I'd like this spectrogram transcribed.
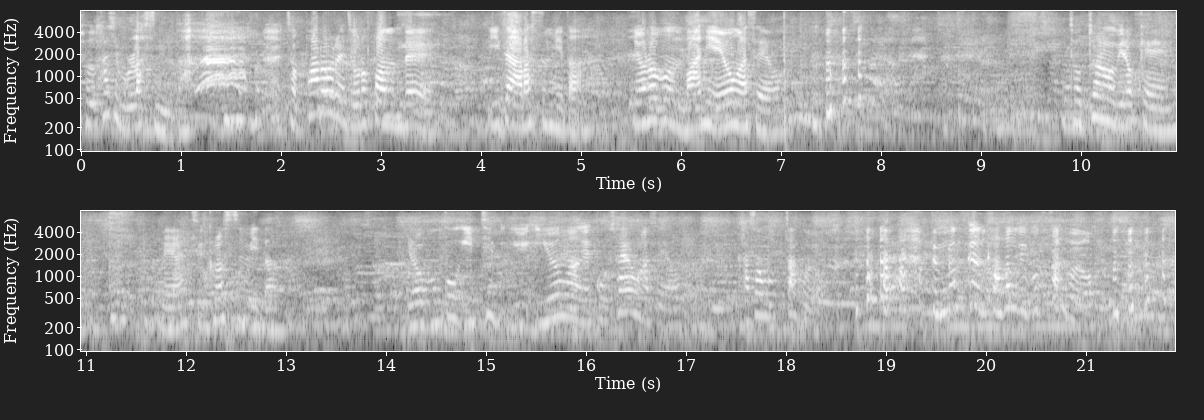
저도 사실 몰랐습니다. 저 8월에 졸업하는데 이제 알았습니다. 여러분 많이 애용하세요. 저처럼 이렇게 네 하여튼 그렇습니다. 여러분 꼭 이팁 유용하게 꼭 사용하세요. 가성 뽑자고요. 등록금 가성비 뽑자고요.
